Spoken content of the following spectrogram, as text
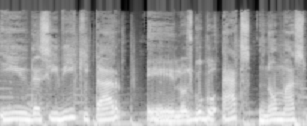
Y decidí quitar eh, los Google Ads, no más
